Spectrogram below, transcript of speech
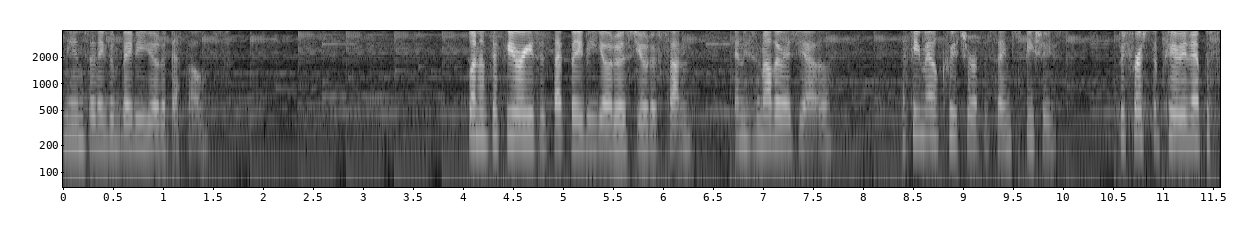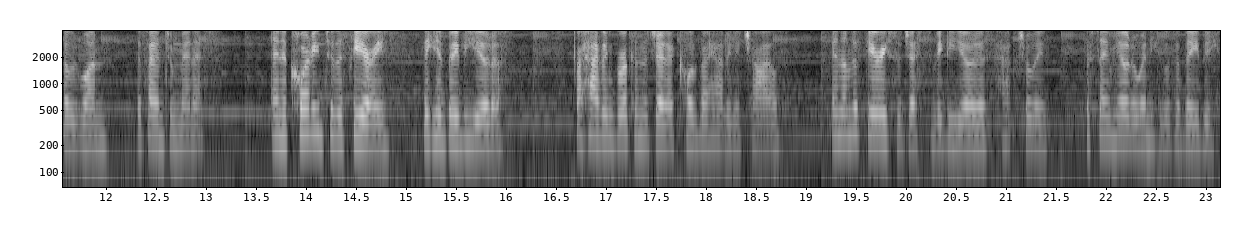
memes, and even Baby Yoda death oaths. One of the theories is that Baby Yoda is Yoda's son, and his mother is Yaddle, a female creature of the same species, who first appeared in Episode 1, The Phantom Menace. And according to the theory, they hid Baby Yoda for having broken the Jedi Code by having a child. Another theory suggests Baby Yoda is actually the same Yoda when he was a baby,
